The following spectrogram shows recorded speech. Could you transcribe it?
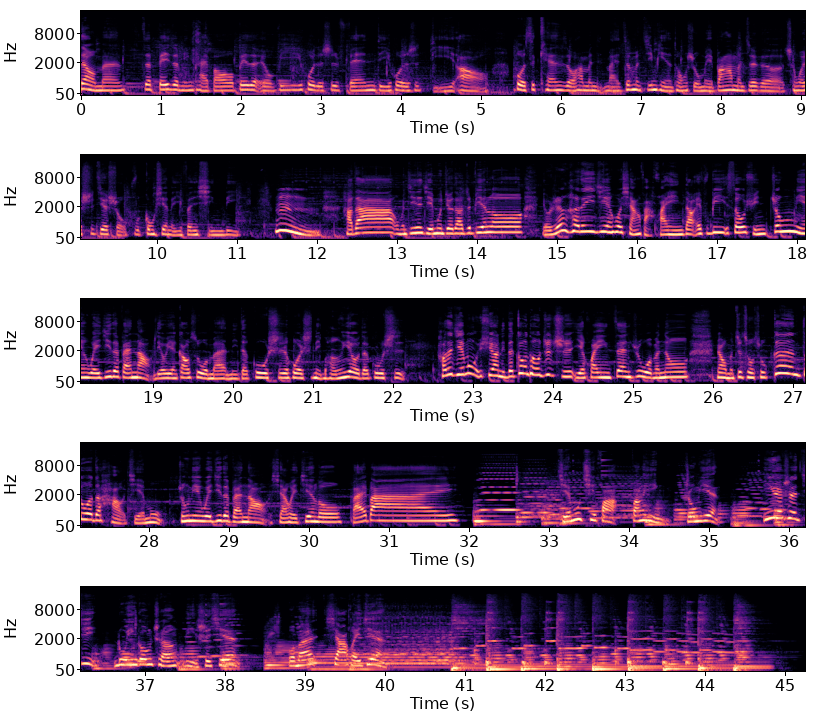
在我们这背着名牌包，背着 LV 或者是 Fendi 或者是迪奥或者是 Kenzo，他们买这么精品的同时，我们也帮他们这个成为世界首富贡献了一份心力。嗯，好的，我们今天节目就到这边喽。有任何的意见或想法，欢迎到 FB 搜寻“中年危机的烦恼”，留言告诉我们你的故事或是你朋友的故事。好的节目需要你的共同支持，也欢迎赞助我们哦，让我们制作出更多的好节目。中年危机的烦恼，下回见喽，拜拜。节目企划方颖、钟燕，音乐设计、录音工程李世先，我们下回见。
